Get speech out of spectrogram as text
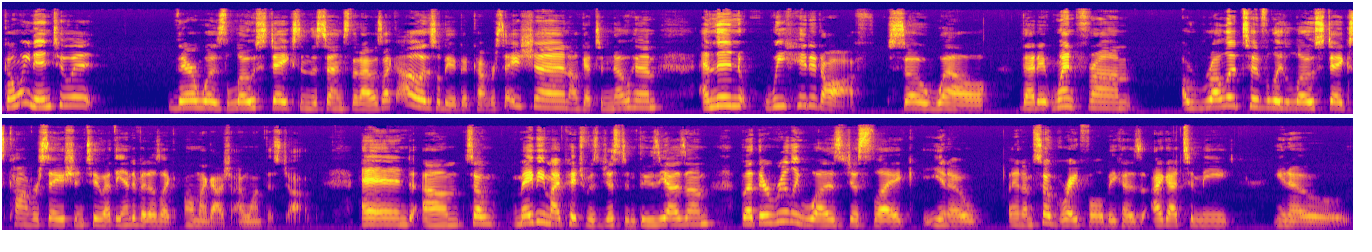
going into it, there was low stakes in the sense that I was like, oh, this will be a good conversation. I'll get to know him. And then we hit it off so well that it went from a relatively low stakes conversation to at the end of it, I was like, oh my gosh, I want this job. And um, so maybe my pitch was just enthusiasm, but there really was just like, you know, and I'm so grateful because I got to meet, you know,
